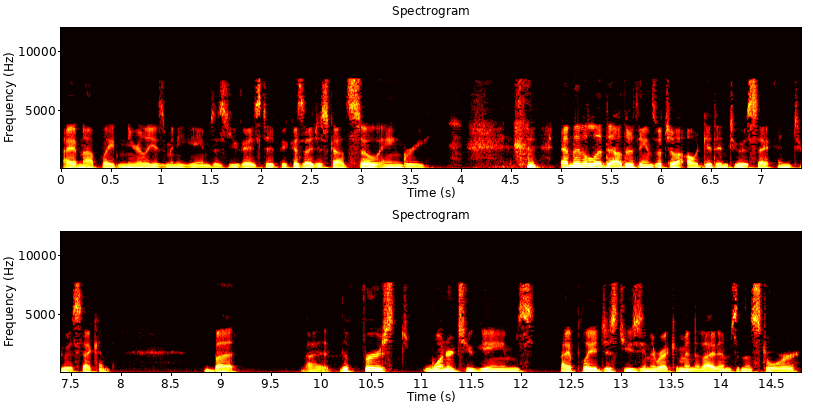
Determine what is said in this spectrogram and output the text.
I have not played nearly as many games as you guys did because I just got so angry, and then it led to other things which I'll, get into a sec- into a second. But uh, the first one or two games I played just using the recommended items in the store,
